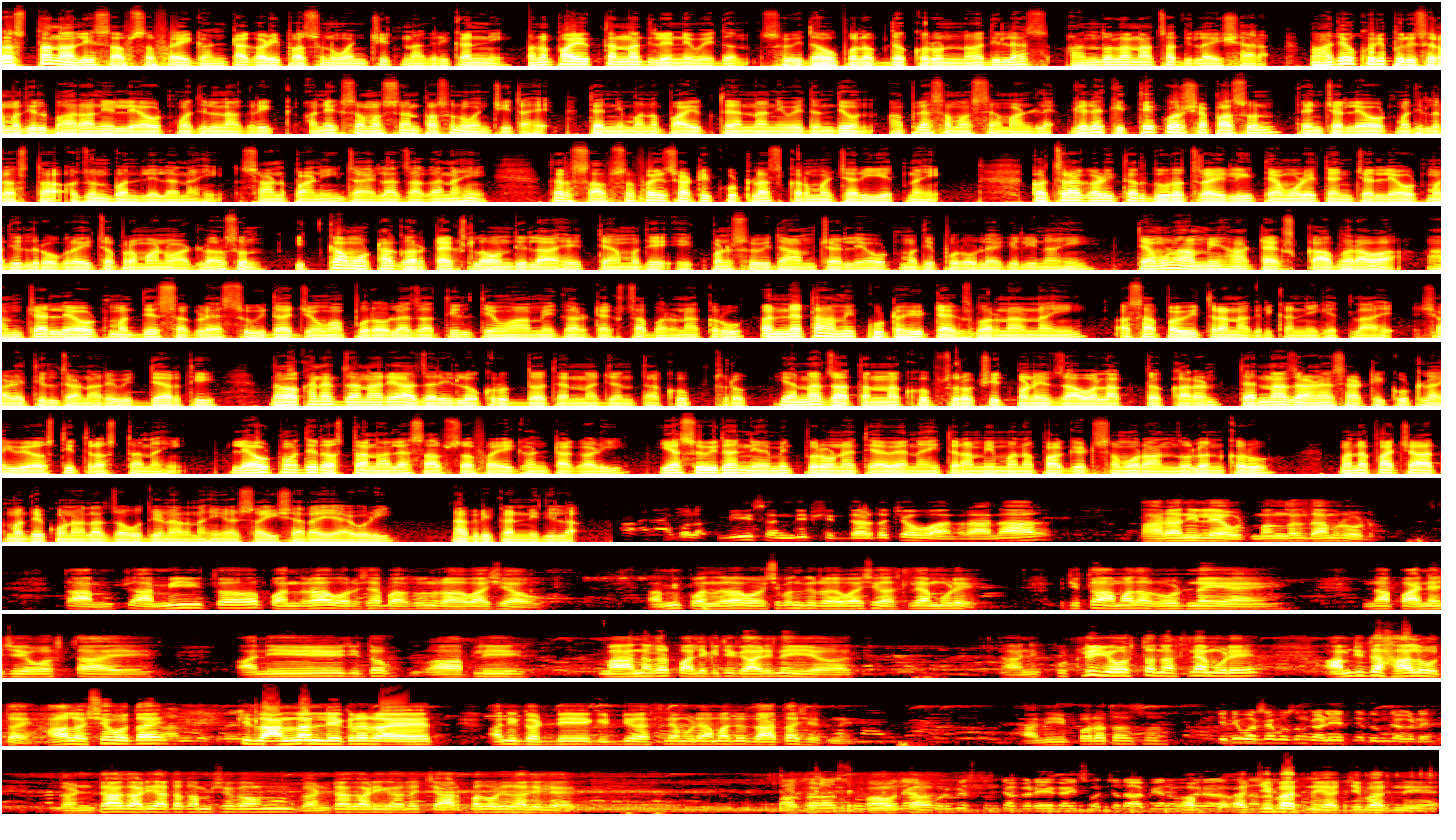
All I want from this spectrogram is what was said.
रस्ता नाली साफसफाई घंटागाडीपासून वंचित नागरिकांनी मनपायुक्तांना दिले निवेदन. सुविधा उपलब्ध करून न दिल्यास आंदोलनाचा दिला इशारा. महादेवखोरी परिसरमधील भारानी लेआउटमधील नागरिक अनेक समस्यांपासून वंचित आहे त्यांनी मनपा आयुक्त यांना निवेदन देऊन आपल्या समस्या मांडल्या. गेल्या कित्येक वर्षापासून त्यांच्या लेआउटमधील रस्ता अजून बनलेला नाही. सांडपाणी जायला जागा नाही तर साफसफाईसाठी कुठलाच कर्मचारी येत नाही. कचरा गाडी तर दूरच राहिली त्यामुळे त्यांच्या लेआउटमधील रोगराईचं प्रमाण वाढलं असून इतका मोठा घर टॅक्स लावून दिला आहे त्यामध्ये एक पण सुविधा आमच्या लेआउटमध्ये पुरवल्या गेली नाही. त्यामुळं आम्ही हा टॅक्स का भरावा? आमच्या लेआउटमध्ये सगळ्या सुविधा जेव्हा पुरवल्या जातील तेव्हा आम्ही घर टॅक्सचा भरणा करू. अन्यथा आम्ही कुठंही टॅक्स भरणार नाही असा पवित्रा नागरिकांनी घेतला आहे. शाळेतील जाणारे विद्यार्थी दवाखान्यात जाणारे आजारी लोक वृद्ध त्यांना जनता खूप सुरक यांना जाताना खूप सुरक्षितपणे जावं लागतं कारण त्यांना जाण्यासाठी कुठलाही व्यवस्थित रस्ता नाही. लेआउटमध्ये रस्ता नाल्या साफसफाई घंटागाडी या सुविधा नियमित पुरवण्यात याव्या नाहीतर आम्ही मनपा गेटसमोर आंदोलन करू. मनपाच्या आतमध्ये कोणाला जाऊ देणार नाही असा इशारा यावेळी नागरिकांनी दिला. मी संदीप सिद्धार्थ चव्हाण राहणार भारानी लेआउट मंगलधाम रोड. तर आम आम्ही इथं पंधरा वर्षापासून रहिवाशी आहो आम्ही पंधरा वर्षापासून रहिवाशी असल्यामुळे तिथं आम्हाला रोड नाही आहे ना पाण्याची व्यवस्था आहे आणि तिथं आपली महानगरपालिकेची गाडी नाही आहेत आणि कुठली व्यवस्था नसल्यामुळे आमची इथं हाल होत आहे. हाल असे होत आहे की लहान लहान लेकरं आहेत आणि गड्डे गिड्डे असल्यामुळे आम्हाला जाताच येत नाही. आणि परत असं किती वर्षापासून गाडी येत नाही तुमच्याकडे? घंटा गाडी आता कमसे कम घंटा गाडी घालायला चार पाच वर्ष झालेले आहेत. तुमच्याकडे काही स्वच्छता अभियान अजिबात नाही अजिबात नाही आहे.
